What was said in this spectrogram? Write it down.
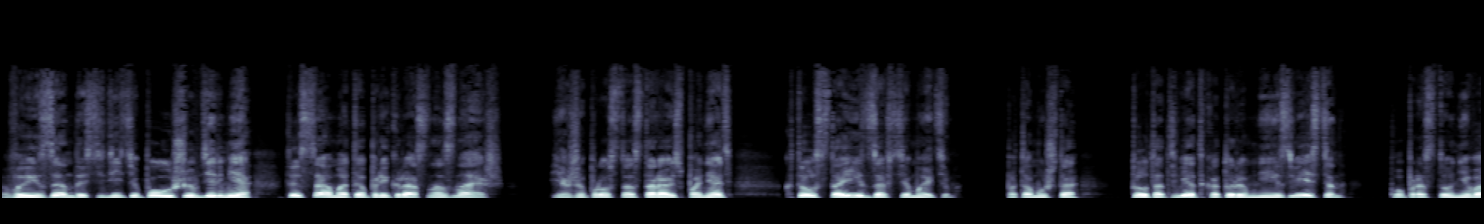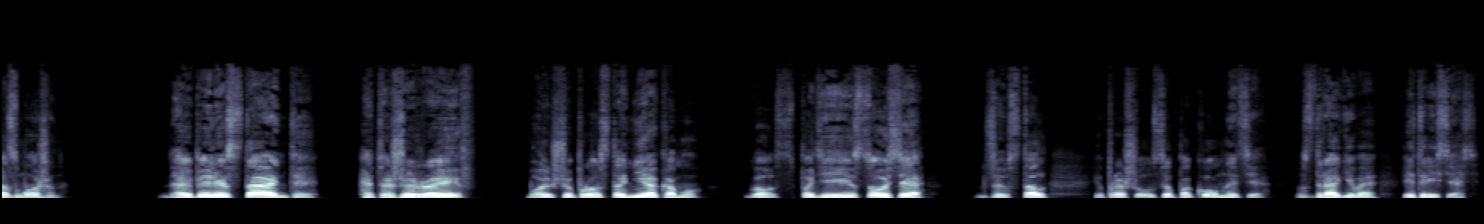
Вы из Энда сидите по уши в дерьме, ты сам это прекрасно знаешь. Я же просто стараюсь понять, кто стоит за всем этим, потому что тот ответ, который мне известен, попросту невозможен. Да перестань ты! Это же Рейв! Больше просто некому! Господи Иисусе! Джив встал и прошелся по комнате, вздрагивая и трясясь.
